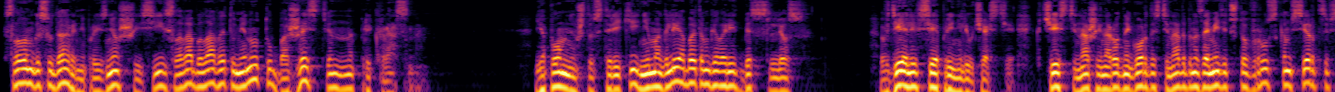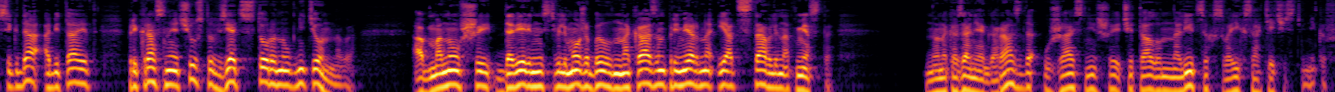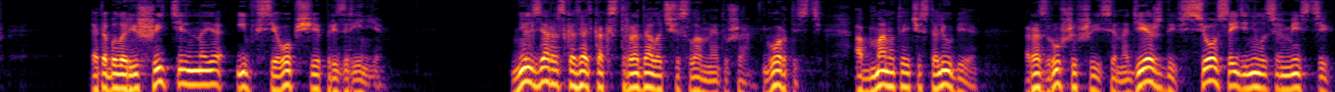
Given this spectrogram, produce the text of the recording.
Словом, государыня, произнесшая сии слова, была в эту минуту божественно прекрасна. Я помню, что старики не могли об этом говорить без слез. В деле все приняли участие. К чести нашей народной гордости надо бы заметить, что в русском сердце всегда обитает прекрасное чувство взять сторону угнетенного – Обманувший доверенность вельможа был наказан примерно и отставлен от места. Но наказание гораздо ужаснейшее читал он на лицах своих соотечественников. Это было решительное и всеобщее презрение. Нельзя рассказать, как страдала тщеславная душа, гордость, обманутое честолюбие, разрушившиеся надежды, все соединилось вместе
